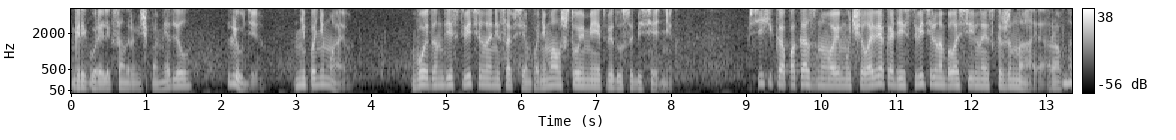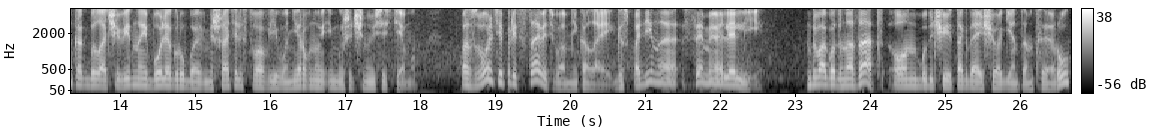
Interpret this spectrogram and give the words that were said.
Григорий Александрович помедлил. «Люди. Не понимаю». Войден действительно не совсем понимал, что имеет в виду собеседник – Психика показанного ему человека действительно была сильно искажена, равно как было очевидно и более грубое вмешательство в его нервную и мышечную систему. Позвольте представить вам, Николай, господина Сэмюэля Ли. Два года назад он, будучи тогда еще агентом ЦРУ,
